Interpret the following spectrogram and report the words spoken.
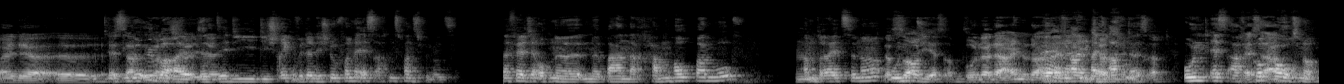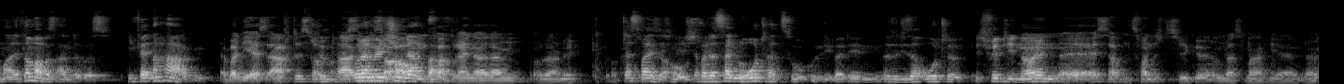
bei der äh, Das ja überall. S28? Die, die, die Strecke wird ja nicht nur von der S28 benutzt. Da fährt ja auch eine, eine Bahn nach Hamm Hauptbahnhof am 13er. Das und, ist auch die S28. Oder der ein oder Ja, andere nein, nein, Habitat- S8, S8. und S8, kommt S8. auch nochmal. Ist nochmal was anderes. Die fährt nach Hagen. Aber die S8 ist doch, Stimmt, ist Hagen. Oder doch auch ein. Verbrenner dann, oder nicht? Das weiß ich nicht. Aber das ist halt ein roter Zug und die bei denen, also dieser rote. Ich finde die neuen äh, S28-Züge, um das mal hier, ne?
